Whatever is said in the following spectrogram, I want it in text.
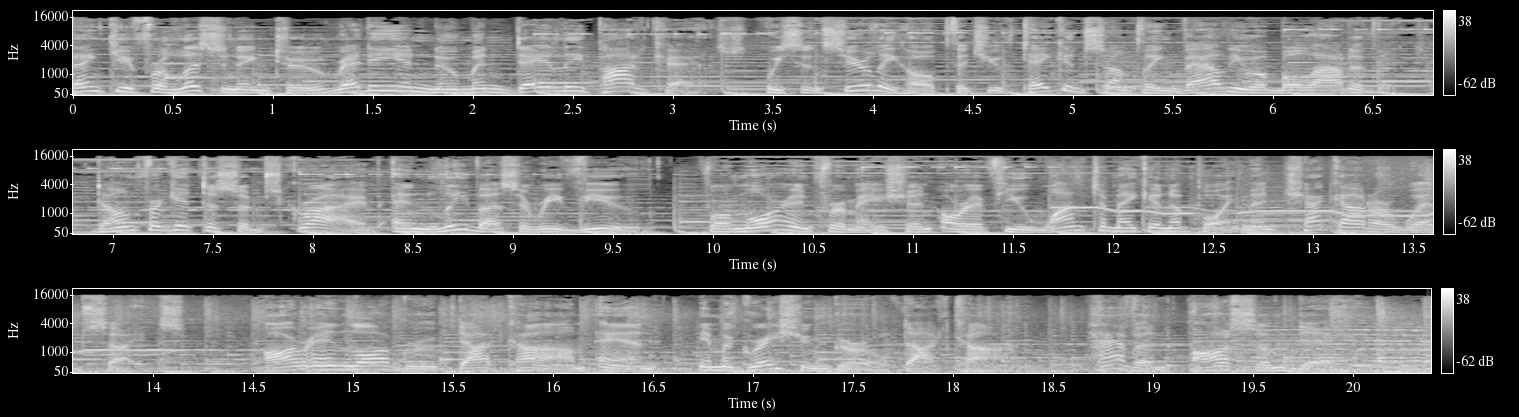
Thank you for listening to Reddy and Neumann Daily Podcast. We sincerely hope that you've taken something valuable out of it. Don't forget to subscribe and leave us a review. For more information or if you want to make an appointment, check out our websites rnlawgroup.com and immigrationgirl.com. Have an awesome day.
